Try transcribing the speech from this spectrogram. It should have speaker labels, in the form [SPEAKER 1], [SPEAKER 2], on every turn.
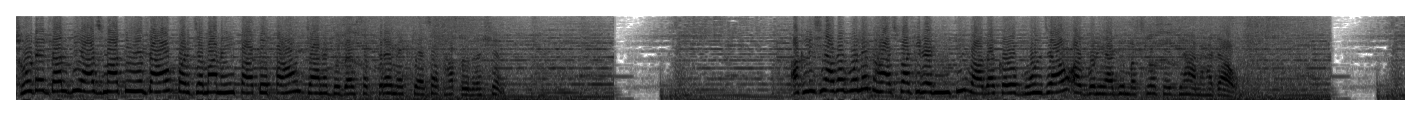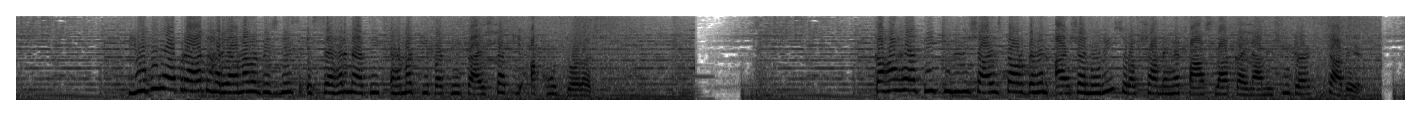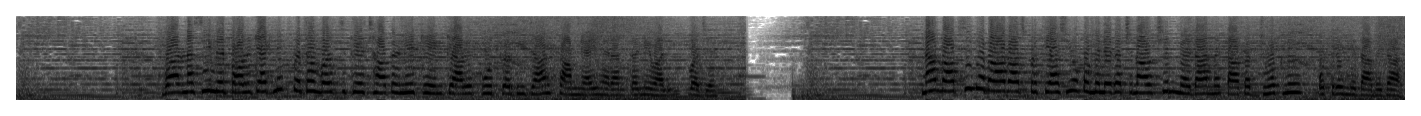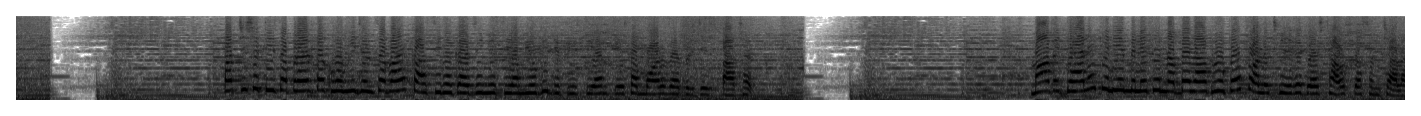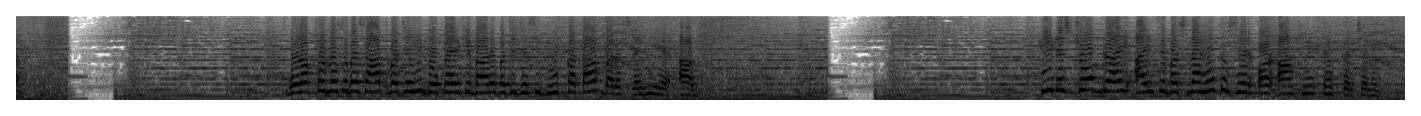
[SPEAKER 1] छोटे दल भी आजमाते हैं दाव, पर जमा नहीं पाते पाँव। जाने 2017 में कैसा था प्रदर्शन। अखिलेश यादव बोले, भाजपा की रणनीति, वादा करो भूल जाओ और बुनियादी मसलों से ध्यान हटाओ। यूपी में अपराध, हरियाणा में बिज़नेस इस शहर में अतीक अहमद की पत्नी साइस्ता की अकूत दौलत। कहा है अतीक की बीवी शाइस्ता और बहन आयशा नूरी, सुरक्षा में है पाँच लाख का इनामी शूटर साबिर। वाराणसी में पॉलिटेक्निक प्रथम वर्ष के छात्र ने ट्रेन के आगे कूद कर दी जान, सामने आई हैरान करने वाली वजह। नाम वापसी के बाद आज प्रत्याशियों को मिलेगा चुनाव चिन्ह, मैदान में ताकत झोंकने, उतरेंगे दावेदार। 25 से 30 अप्रैल तक होंगी जनसभाएँ, काशी में गरजेंगे CM Yogi, deputy CM Keshav Maurya व ब्रजेश पाठक। महाविद्यालय के लिए मिले थे 90 लाख रुपए, कॉलेज के लिए गेस्ट हाउस का संचालन। गोरखपुर में सुबह सात बजे ही दोपहर के बारह बजे जैसी धूप का ताप बरस रही है आग हीट स्ट्रोक ड्राई आई से बचना है तो सिर और आँखें ढककर चलें।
